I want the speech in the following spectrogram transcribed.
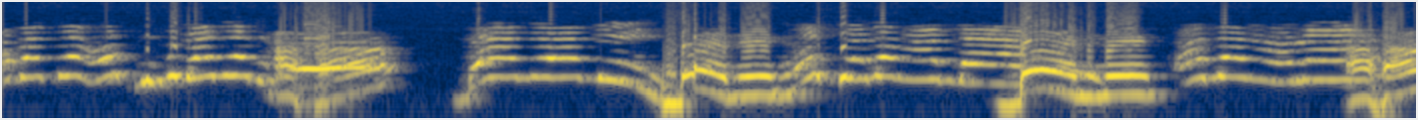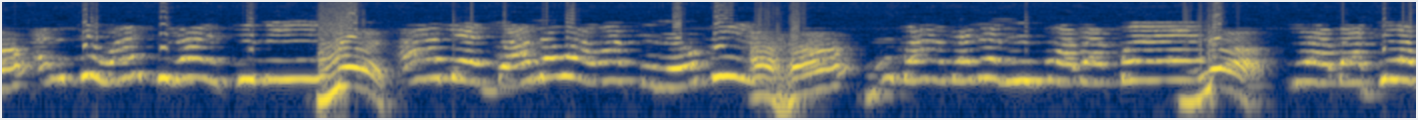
Ọba tí ó ti fún Dáníẹ́lì. Dáníẹ́lì. Bẹ́ẹ̀ni. Ó ti ọlọ́run alẹ̀. Bẹ́ẹ̀ni. Ọlọ́run rẹ̀. Ẹni tí wọ́n ti láì sí ni. Alẹ̀ gbà lọ́wọ́ àwọn kìnìún bí. Nígbà tí Dáníẹ́lì fún ọba pé. Kí ọba kí ó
